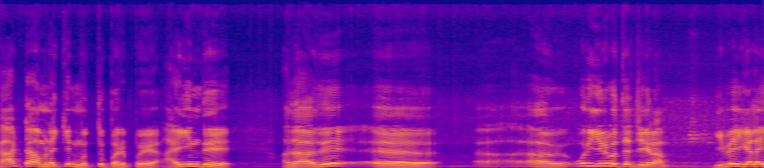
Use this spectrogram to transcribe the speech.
காட்டாமணக்கின் முத்துப்பருப்பு ஐந்து அதாவது ஒரு இருபத்தஞ்சி கிராம். இவைகளை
